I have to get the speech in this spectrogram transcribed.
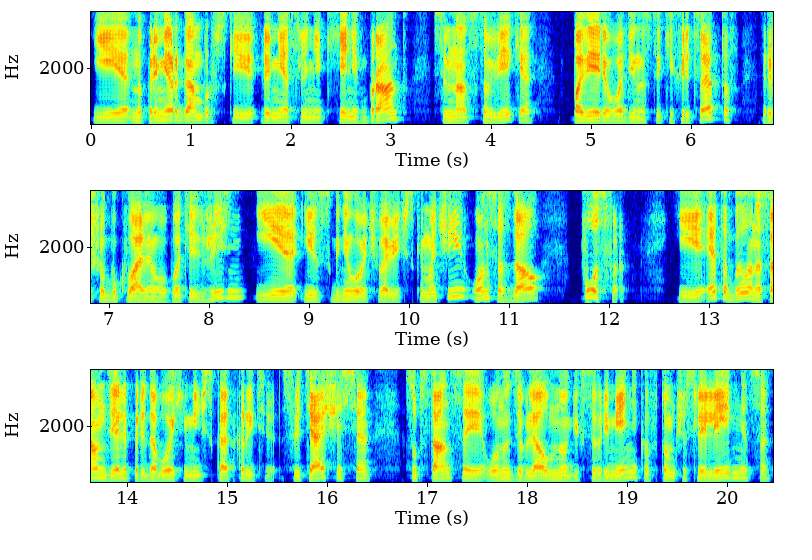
И, например, гамбургский ремесленник Хеник Брандт в 17 веке поверил в один из таких рецептов, решил буквально его воплотить в жизнь, и из гнилой человеческой мочи он создал фосфор. И это было на самом деле передовое химическое открытие. Светящейся субстанцией он удивлял многих современников, в том числе Лейбница,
